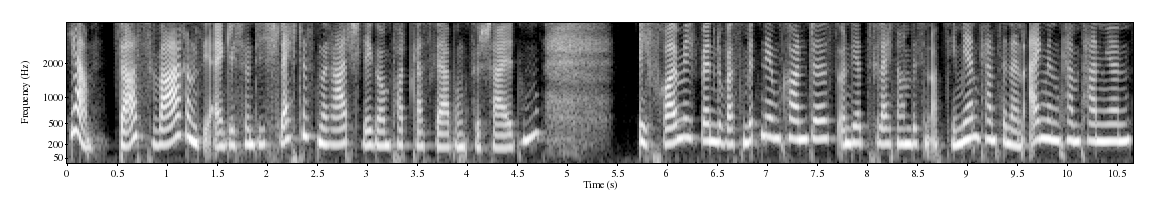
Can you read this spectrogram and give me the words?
Ja, das waren sie eigentlich schon, die schlechtesten Ratschläge, um Podcast-Werbung zu schalten. Ich freue mich, wenn du was mitnehmen konntest und jetzt vielleicht noch ein bisschen optimieren kannst in deinen eigenen Kampagnen.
